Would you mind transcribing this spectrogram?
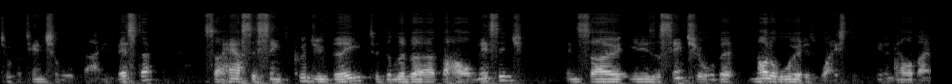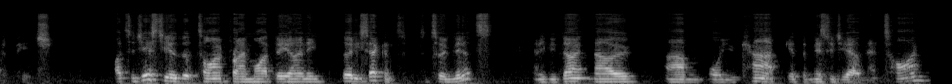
to a potential uh, investor? So how succinct could you be to deliver the whole message? And so it is essential that not a word is wasted in an elevated pitch. I'd suggest to you that the time frame might be only 30 seconds to two minutes. And if you don't know um, or you can't get the message out in that time,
